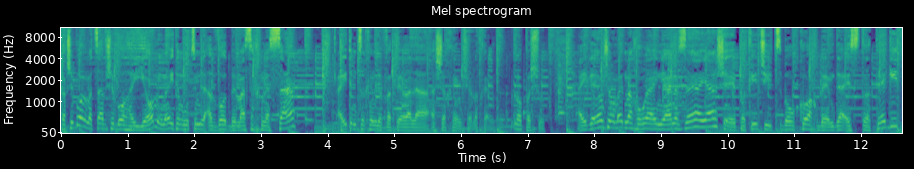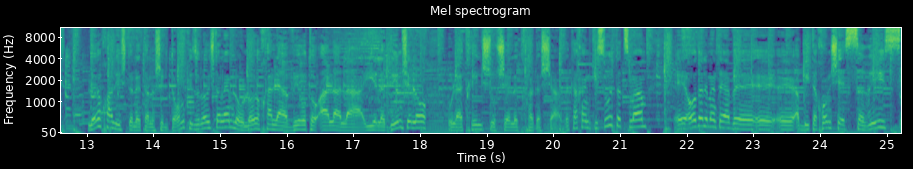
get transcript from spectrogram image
תחשבו על מצב שבו היום, אם הייתם רוצים לעבוד במס הכנסה, הייתם צריכים לוותר על האשכים שלכם. לא פשוט. ההיגיון שעומד מאחורי העניין הזה היה שפקיד שיצבור כוח בעמדה אסטרטגית לא יוכל להשתלט על השלטון כי זה לא ישתלם לו, הוא לא יוכל להעביר אותו הלאה לילדים שלו ולהתחיל שושלת חדשה. וככה הם כיסו את עצמם. אה, עוד אלמנט היה אה, אה, שסריס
